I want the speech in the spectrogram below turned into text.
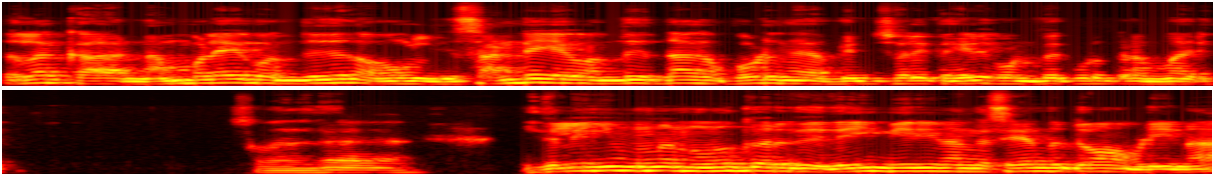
இதெல்லாம் க- நம்மளே வந்து அவங்களுக்கு சண்டையை வந்து இந்தாங்க போடுங்க அப்படின்னு சொல்லி கையில கொண்டு போய் கொடுக்குற மாதிரி. ஸோ அதுல இதுலயும் இன்னும் நுணுக்கம் இருக்கு. இதையும் மீறி நாங்க சேர்ந்துட்டோம் அப்படின்னா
